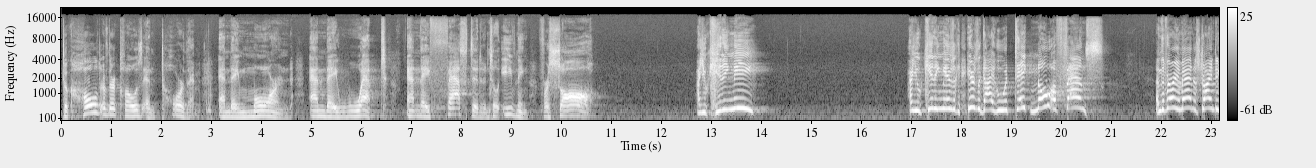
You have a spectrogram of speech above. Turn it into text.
took hold of their clothes and tore them, and they mourned, and they wept, and they fasted until evening for Saul. Are you kidding me? Are you kidding me? Here's a, guy who would take no offense. And the very man is trying to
